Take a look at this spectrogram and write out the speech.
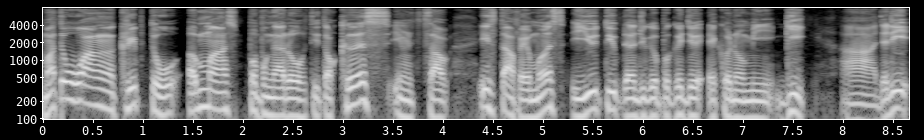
mata wang kripto, emas, pempengaruh TikTokers, Insta, Insta famous, YouTube dan juga pekerja ekonomi gig. Ha, jadi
